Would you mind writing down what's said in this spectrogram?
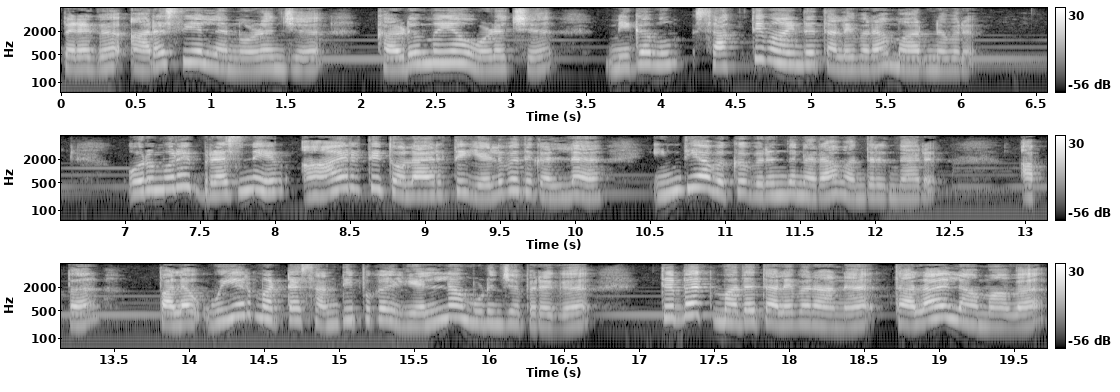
பிறகு அரசியலில் நுழைஞ்சு கடுமையாக உழைச்சி மிகவும் சக்தி வாய்ந்த தலைவராக மாறினவர். ஒரு முறை ஆயிரத்தி தொள்ளாயிரத்தி எழுபதுகளில் இந்தியாவுக்கு விருந்தினராக வந்திருந்தார். அப்போ பல உயர்மட்ட சந்திப்புகள் எல்லாம் முடிஞ்ச பிறகு திபெத் மத தலைவரான தலாய் லாமாவை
